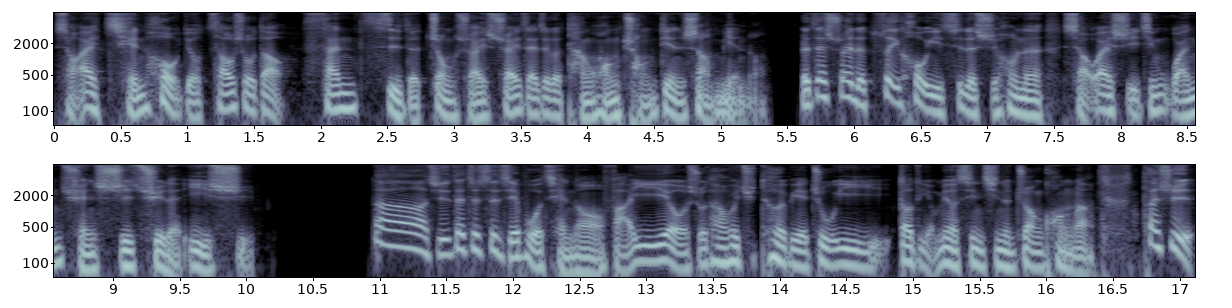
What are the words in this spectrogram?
小爱前后有遭受到三次的重摔，摔在这个弹簧床垫上面哦，而在摔的最后一次的时候呢，小爱是已经完全失去了意识。那其实，在这次解剖前哦，法医也有说他会去特别注意到底有没有性侵的状况了。但是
